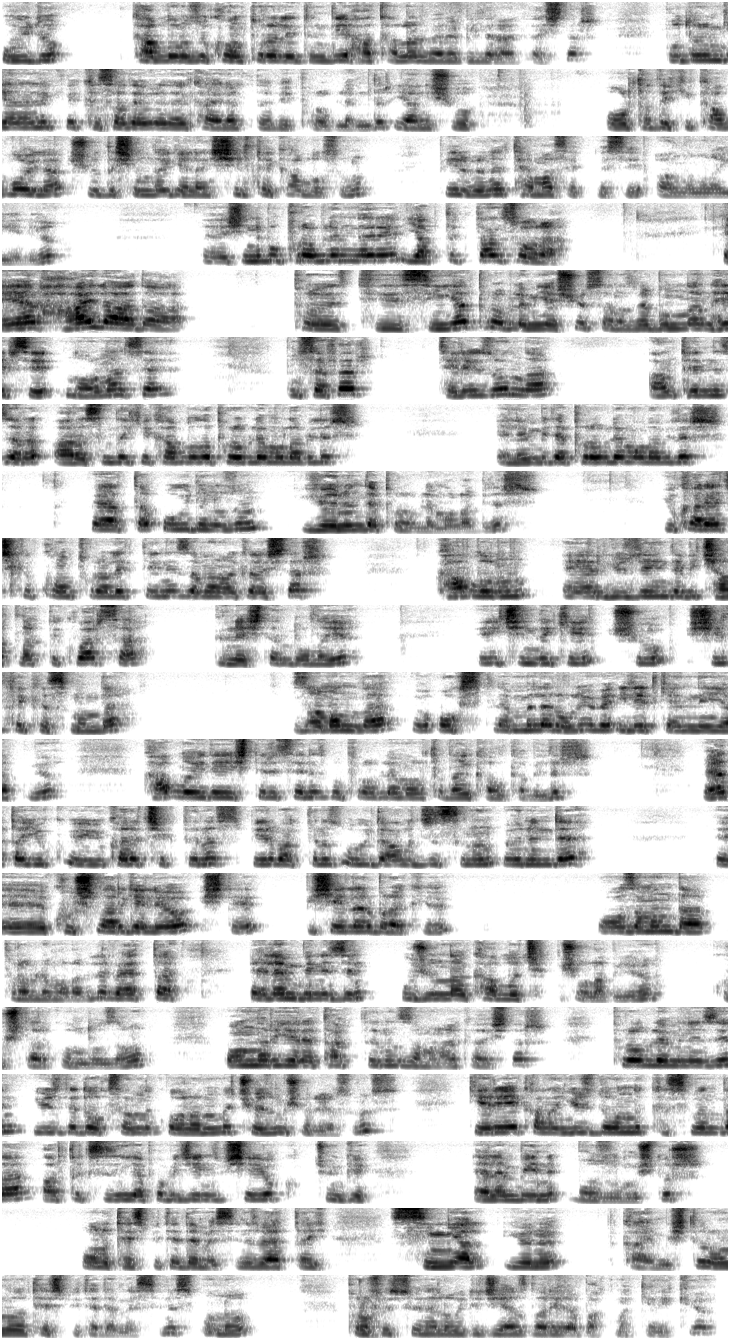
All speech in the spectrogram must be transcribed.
uydu kablonuzu kontrol edin diye hatalar verebilir arkadaşlar. Bu durum genellikle kısa devreden kaynaklı bir problemdir. Yani şu ortadaki kabloyla şu dışında gelen şilte kablosunun birbirine temas etmesi anlamına geliyor. Ee, Şimdi bu problemleri yaptıktan sonra eğer hala da sinyal problemi yaşıyorsanız ve bunların hepsi normalse bu sefer televizyonla anteniniz ara- arasındaki kabloda problem olabilir. LNB'de problem olabilir. Veyahut da uydunuzun yönünde problem olabilir. Yukarıya çıkıp kontrol ettiğiniz zaman arkadaşlar kablonun eğer yüzeyinde bir çatlaklık varsa güneşten dolayı ve içindeki şu şilte kısmında zamanla oksitlenmeler oluyor ve iletkenliği yapmıyor. Kabloyu değiştirirseniz bu problem ortadan kalkabilir. Veyahut da yuk- yukarı çıktınız bir baktınız uydu alıcısının önünde e, kuşlar geliyor işte bir şeyler bırakıyor. O zaman da problem olabilir. Veyahut da LMB'nizin ucundan kablo çıkmış olabiliyor. Kuşlar konduğu zaman. Onları yere taktığınız zaman arkadaşlar probleminizin %90'lık oranını çözmüş oluyorsunuz. Geriye kalan %10'luk kısmında artık sizin yapabileceğiniz bir şey yok. Çünkü LMB bozulmuştur. Onu tespit edemezsiniz. Veyahut da sinyal yönü kaymıştır. Onu da tespit edemezsiniz. Onu profesyonel uydu cihazlarıyla bakmak gerekiyor.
